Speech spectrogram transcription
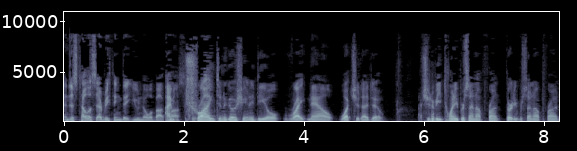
and just tell us everything that you know about I'm trying to negotiate a deal right now. What should I do? Should it be 20% up front, 30% up front?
